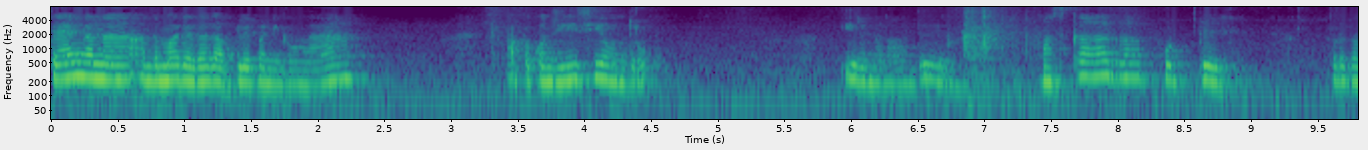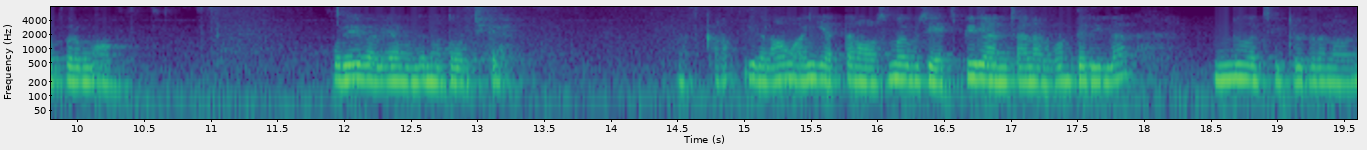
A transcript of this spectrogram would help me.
தேங்காய் அந்த மாதிரி ஏதாவது அப்ளை பண்ணிக்கோங்க. அப்போ கொஞ்சம் ஈஸியாக வந்துடும் இருங்க நான் வந்து மஸ்காரா போட்டு அதுக்கப்புறமா ஒரே வேலையாக வந்து நான் துடைச்சிட்டேன் மஸ்காரா இதெல்லாம் வாங்கி எத்தனை வருஷமாக போச்சு எக்ஸ்பீரியன்ஸாக கூட தெரியல. இன்னும் வச்சிட்டு இருக்கிறேன் நான்.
